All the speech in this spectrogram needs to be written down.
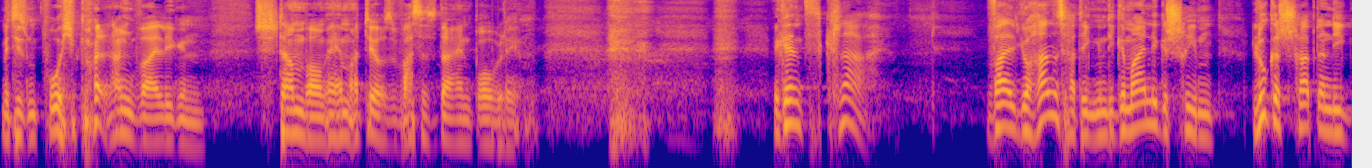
mit diesem furchtbar langweiligen Stammbaum. Hey Matthäus, was ist dein Problem? Ganz klar, weil Johannes hat in die Gemeinde geschrieben, Lukas schreibt an die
